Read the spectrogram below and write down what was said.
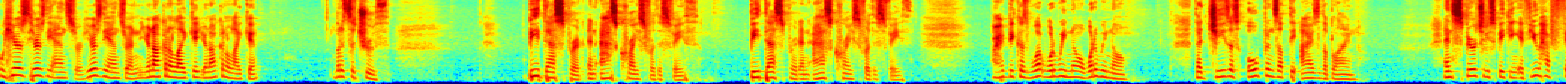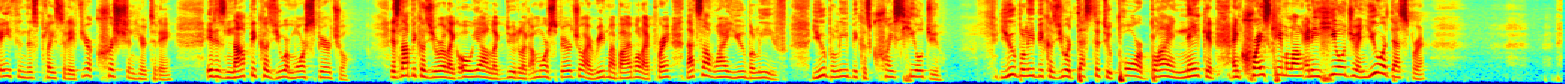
Well, here's, here's the answer. Here's the answer. And you're not going to like it. You're not going to like it. But it's the truth. Be desperate and ask Christ for this faith. Be desperate and ask Christ for this faith. Right? Because what, what do we know? What do we know? That Jesus opens up the eyes of the blind. And spiritually speaking, if you have faith in this place today, if you're a Christian here today, it is not because you are more spiritual. It's not because you are like, oh yeah, like, dude, like I'm more spiritual. I read my Bible, I pray. That's not why you believe. You believe because Christ healed you. You believe because you were destitute, poor, blind, naked, and Christ came along and He healed you, and you were desperate.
